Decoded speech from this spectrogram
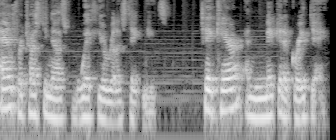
and for trusting us with your real estate needs. Take care and make it a great day.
